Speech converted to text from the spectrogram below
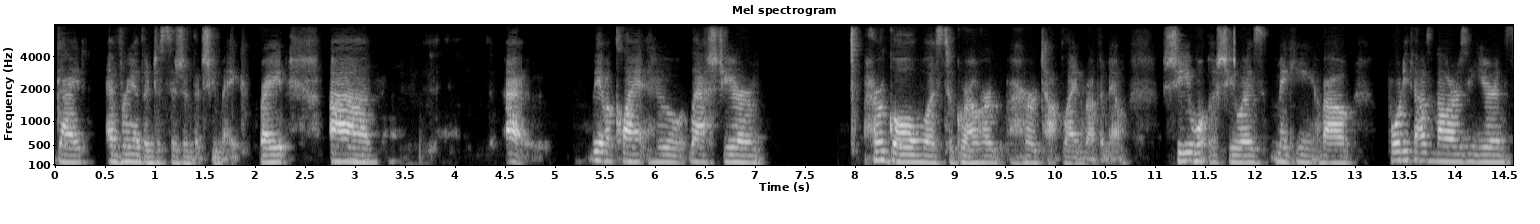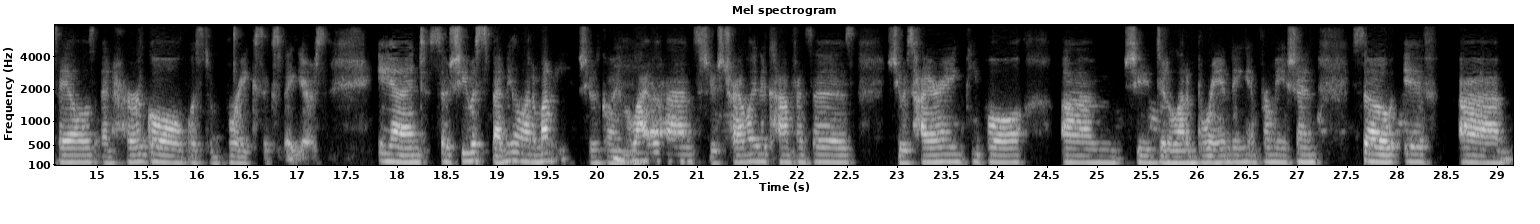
guide every other decision that you make right? Um, I, we have a client who last year her goal was to grow her her top line revenue. She she was making about forty thousand dollars a year in sales, and her goal was to break six figures. And so she was spending a lot of money. She was going mm-hmm. to live events. She was traveling to conferences. She was hiring people. Um, she did a lot of branding information. So if um,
